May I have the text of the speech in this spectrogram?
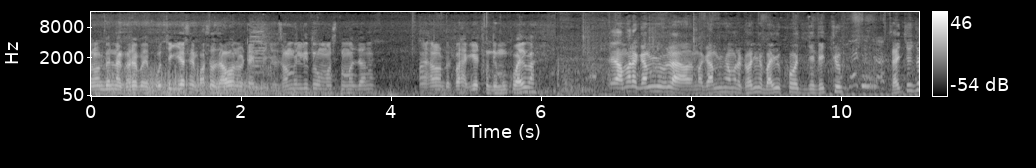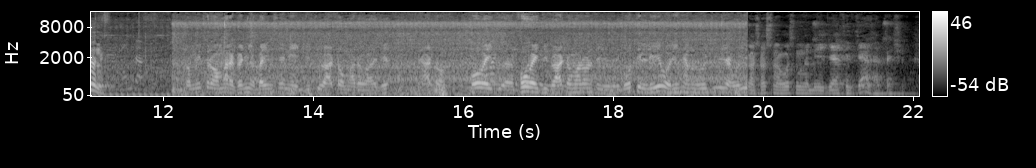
સોનલબેનના ઘરે ભાઈ પહોંચી ગયા છે પાછો જવાનો ટાઈમ થઈ ગયો. જમી લીધું, મસ્ત મજાનું. અને સોનલબેન પાસે ગેટ સુધી મૂકવા આવ્યા. એ અમારા ગામની, ઓલા, અમારા ગામની, અમારા ઘરની બાયું ખોવા દેખ્યું? જાય ગયો ને? તો મિત્રો, અમારા ઘરની બાયું છે ને, એ જીત્યું આટો મારવા ને આટો ખોવાઈ ગયો, ખોવાઈ ગયું આટો મારવાનો થઈ ગયો ગોતી લેવો રીહામણ ઓછી હોય સસમા વસમને બે જ્યાંથી ક્યાં થતા છે.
